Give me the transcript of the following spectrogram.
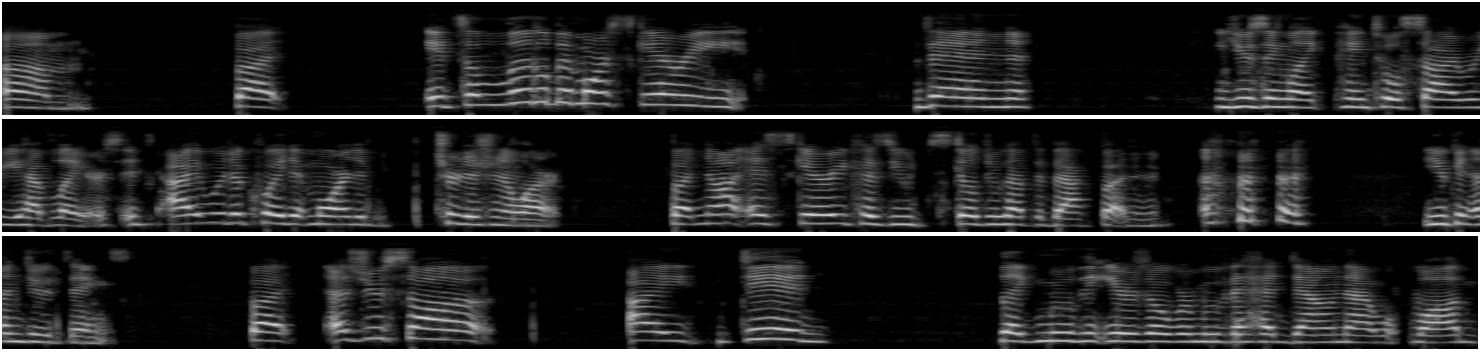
Um, but it's a little bit more scary than using like Paint Tool Sai where you have layers. I would equate it more to traditional art, but not as scary because you still do have the back button. you can undo things. But as you saw, I did like move the ears over, move the head down. That well, I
